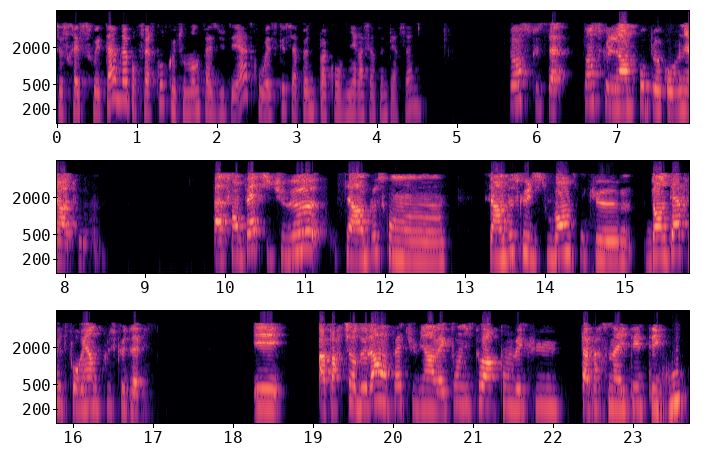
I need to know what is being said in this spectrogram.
ce serait souhaitable, là, pour faire court, que tout le monde fasse du théâtre, ou est-ce que ça peut ne pas convenir à certaines personnes? Je pense que ça, je pense que l'impro peut convenir à tout le monde. Parce qu'en fait, si tu veux, c'est un peu ce qu'on, c'est un peu ce que je dis souvent, c'est que dans le théâtre, il te faut rien de plus que de la vie. Et à partir de là, en fait, tu viens avec ton histoire, ton vécu, ta personnalité, tes goûts,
